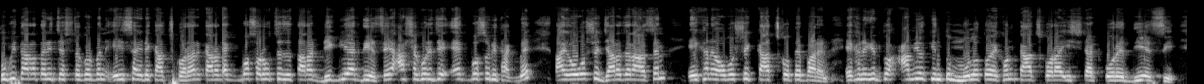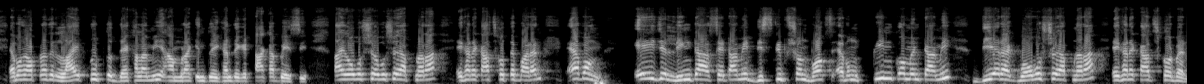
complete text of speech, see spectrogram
খুবই তাড়াতাড়ি চেষ্টা করবেন এই সাইডে কাজ করার, কারণ এক বছর হচ্ছে যে তারা ডিক্লেয়ার দিয়েছে। আশা করি যে এক বছরই থাকবে। তাই অবশ্যই যারা যারা আছেন, এখানে অবশ্যই কাজ করতে পারেন। এখানে কিন্তু আমিও কিন্তু মূলত এখন কাজ করা স্টার্ট করে দিয়েছি। এবং আপনাদের লাইভ প্রুফ তো দেখালামই, আমরা কিন্তু এখান থেকে টাকা পেয়েছি। তাই অবশ্যই অবশ্যই আপনারা এখানে কাজ করতে পারেন। এবং এই যে লিঙ্কটা আছে, এটা আমি ডিসক্রিপশন বক্স এবং পিন কমেন্টে আমি দিয়ে রাখব। অবশ্যই আপনারা এখানে কাজ করবেন।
